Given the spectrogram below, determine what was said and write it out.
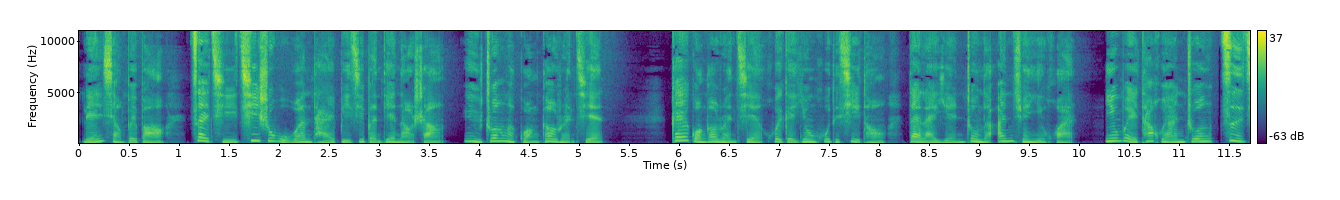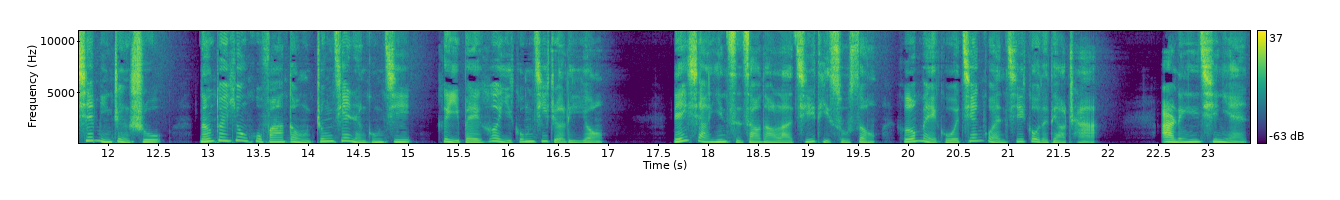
联想被曝在其七十五万台笔记本电脑上预装了广告软件，该广告软件会给用户的系统带来严重的安全隐患，因为它会安装自签名证书，能对用户发动中间人攻击，可以被恶意攻击者利用。联想因此遭到了集体诉讼和美国监管机构的调查。二零一七年。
